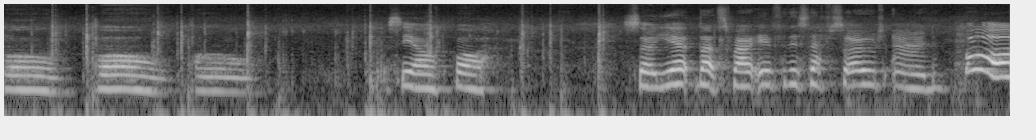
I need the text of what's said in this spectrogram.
Boom, boom, boom. Let's see how far. So, yeah, that's about it for this episode, and bye!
